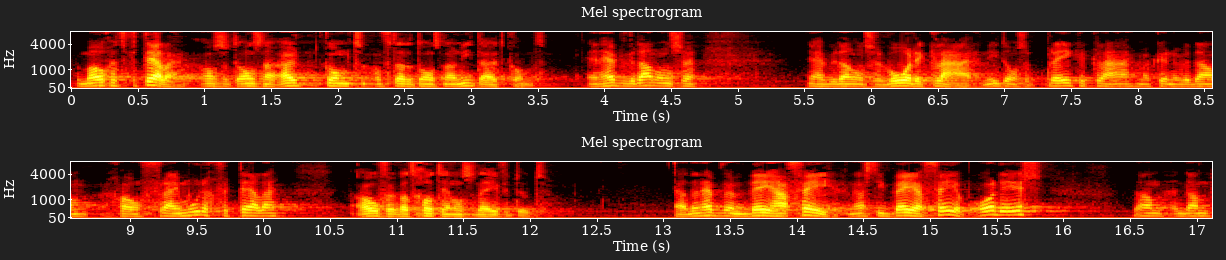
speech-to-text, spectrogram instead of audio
we mogen het vertellen, als het ons nou uitkomt of dat het ons nou niet uitkomt. En hebben we dan onze, hebben we dan onze woorden klaar? Niet onze preken klaar, maar kunnen we dan gewoon vrijmoedig vertellen over wat God in ons leven doet. Nou, dan hebben we een BHV. En als die BHV op orde is, dan, dan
